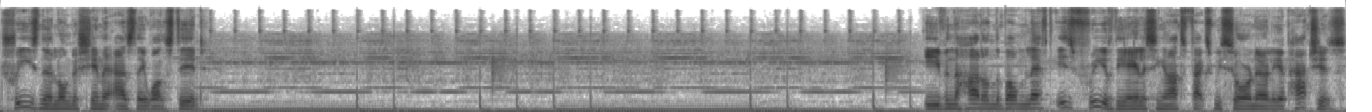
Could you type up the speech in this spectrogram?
trees no longer shimmer as they once did. Even the HUD on the bottom left is free of the aliasing artifacts we saw on earlier patches.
